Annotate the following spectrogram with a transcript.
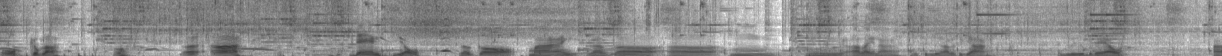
โอ้เกือบละโอ้เอออ่าแดงเขียว แล้วก็ไม้แล้วก็เอ่ออืมอืมอะไรนะมันเป็นเนื้ออะไรสักอย่างผมลืมไปแล้วอ่า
